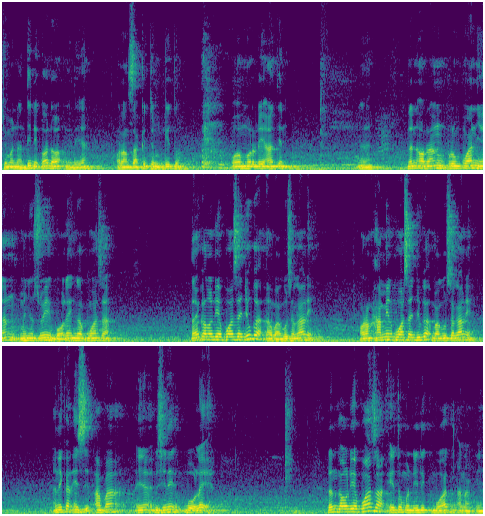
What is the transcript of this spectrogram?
Cuma nanti dikodok gitu ya. Orang sakit cuma begitu. Wa murdiatin. Ya. dan orang perempuan yang menyusui boleh enggak puasa. Tapi kalau dia puasa juga ah, bagus sekali. Orang hamil puasa juga bagus sekali. Ini kan isi, apa ya di sini boleh dan kalau dia puasa itu mendidik buat anaknya.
